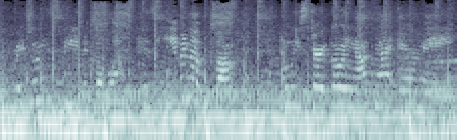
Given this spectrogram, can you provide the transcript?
originally speed to go up. Because even a bump and we start going up, that air main.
